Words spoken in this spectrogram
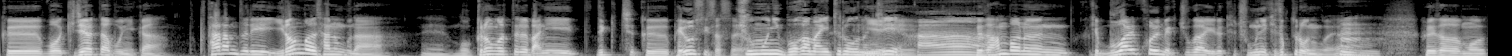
그 뭐 기자였다 보니까 사람들이 이런 걸 사는구나. 예, 뭐 그런 것들을 많이 느, 그 배울 수 있었어요. 주문이 뭐가 많이 들어오는지. 예, 예. 아. 그래서 한 번은 이렇게 무알콜 맥주가 이렇게 주문이 계속 들어오는 거예요. 음. 그래서 뭐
